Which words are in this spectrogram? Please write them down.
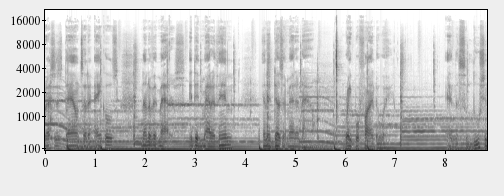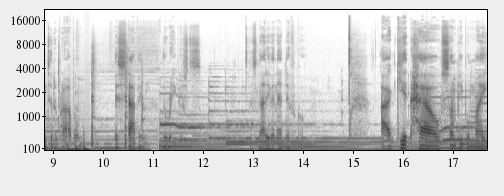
dresses down to the ankles, none of it matters. It didn't matter then, and it doesn't matter now. Rape will find a way. And the solution to the problem is stopping the rapists. It's not even that difficult. I get how some people might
